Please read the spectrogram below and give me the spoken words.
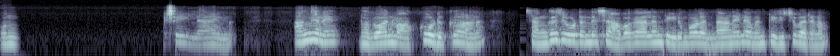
ഒന്നും രക്ഷയില്ല എന്ന്. അങ്ങനെ ഭഗവാൻ വാക്കു കൊടുക്കുകയാണ്. ശംഖചൂടന്റെ ശാപകാലം തീരുമ്പോൾ എന്താണേലും അവൻ തിരിച്ചു വരണം.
